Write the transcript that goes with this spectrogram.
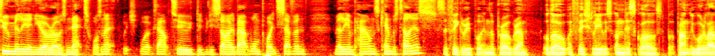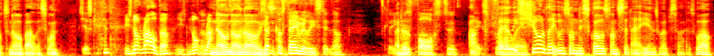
two million euros net, wasn't it? Which works out to, did we decide about one point seven million pounds? Ken was telling us. It's the figure he put in the programme. Although officially it was undisclosed, but apparently we're allowed to know about this one. Just kidding. He's not rattled though. He's not rattled. No, no, no. Is that because they released it though? That he I was forced to I'm fairly away. sure that it was undisclosed on St Etienne's website as well.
